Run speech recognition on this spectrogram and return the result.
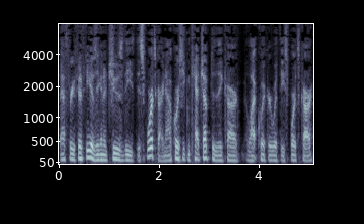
F three fifty? Is he going to choose the the sports car? Now, of course, you can catch up to the car a lot quicker with the sports car,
